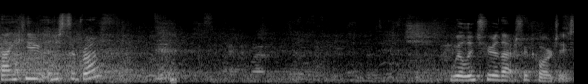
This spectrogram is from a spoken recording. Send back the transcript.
Thank you, Mr Brown. We'll ensure that's recorded.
